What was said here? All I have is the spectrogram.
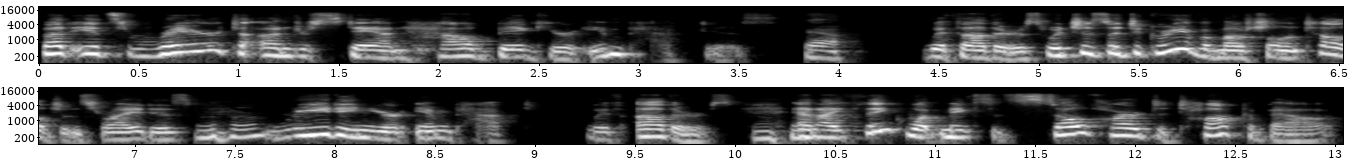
But it's rare to understand how big your impact is. Yeah. With others, which is a degree of emotional intelligence, right? Is Mm-hmm. reading your impact with others. Mm-hmm. And I think what makes it so hard to talk about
